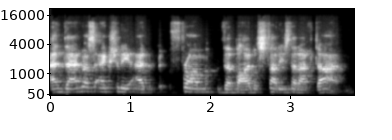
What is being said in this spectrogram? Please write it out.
And that was actually at, from the Bible studies that I've done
